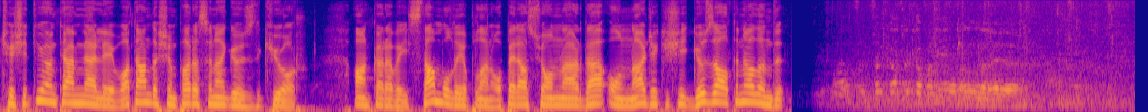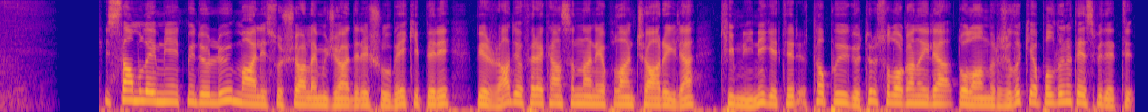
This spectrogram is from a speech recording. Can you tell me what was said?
çeşitli yöntemlerle vatandaşın parasına göz dikiyor. Ankara ve İstanbul'da yapılan operasyonlarda onlarca kişi gözaltına alındı. İstanbul Emniyet Müdürlüğü Mali Suçlarla Mücadele Şube ekipleri bir radyo frekansından yapılan çağrıyla kimliğini getir, tapuyu götür sloganıyla dolandırıcılık yapıldığını tespit etti.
